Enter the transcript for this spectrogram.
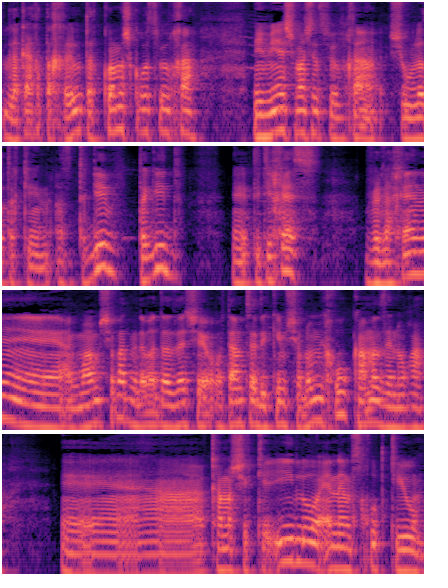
לקחת אחריות על כל מה שקורה סביבך. אם יש משהו סביבך שהוא לא תקין, אז תגיב, תגיד, אה, תתייחס. ולכן אה, הגמרא בשבת מדברת על זה שאותם צדיקים שלא מיחו, כמה זה נורא. כמה שכאילו אין להם זכות קיום.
